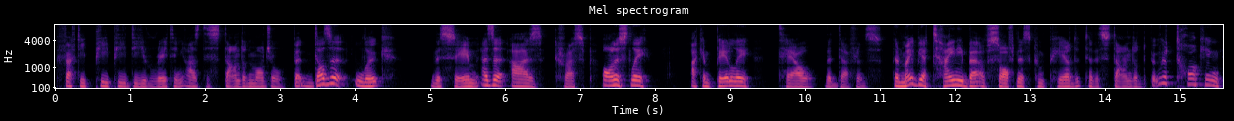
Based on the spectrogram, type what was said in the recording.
50 ppd rating as the standard module but does it look the same? Is it as crisp? Honestly i can barely tell the difference. There might be a tiny bit of softness compared to the standard but we're talking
